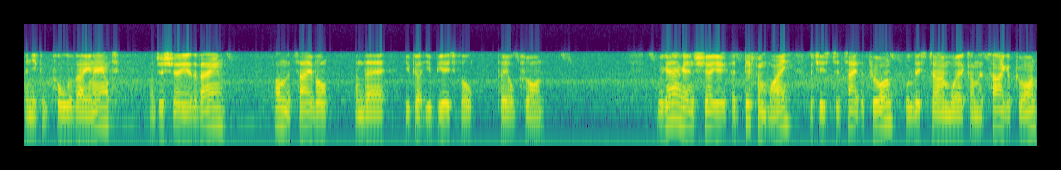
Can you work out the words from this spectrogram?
and you can pull the vein out. I'll just show you the vein on the table, and there you've got your beautiful peeled prawn. We're now going to show you a different way, which is to take the prawn, we'll this time work on the tiger prawn.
